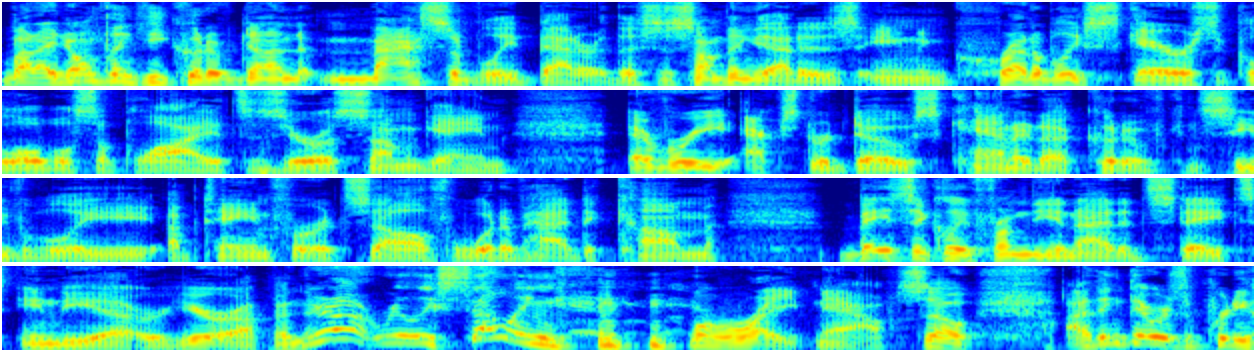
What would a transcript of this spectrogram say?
but I don't think he could have done massively better. This is something that is an incredibly scarce global supply. It's a zero sum game. Every extra dose Canada could have conceivably obtained for itself would have had to come basically from the United States, India, or Europe, and they're not really selling anymore right now. So I think there was a pretty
